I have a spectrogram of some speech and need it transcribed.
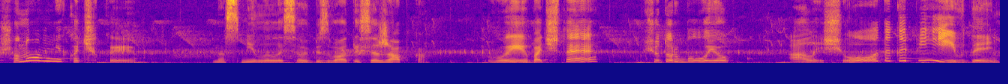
Шановні качки, Насмілилася обізватися жабка. вибачте, що турбую. Але що таке південь?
